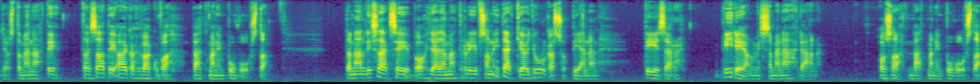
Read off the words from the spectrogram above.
josta me nähtiin, tai saatiin aika hyvä kuva Batmanin puvusta. Tämän lisäksi ohjaaja Matt Reeves on itsekin jo julkaissut pienen teaser-videon, missä me nähdään osa Batmanin puvusta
